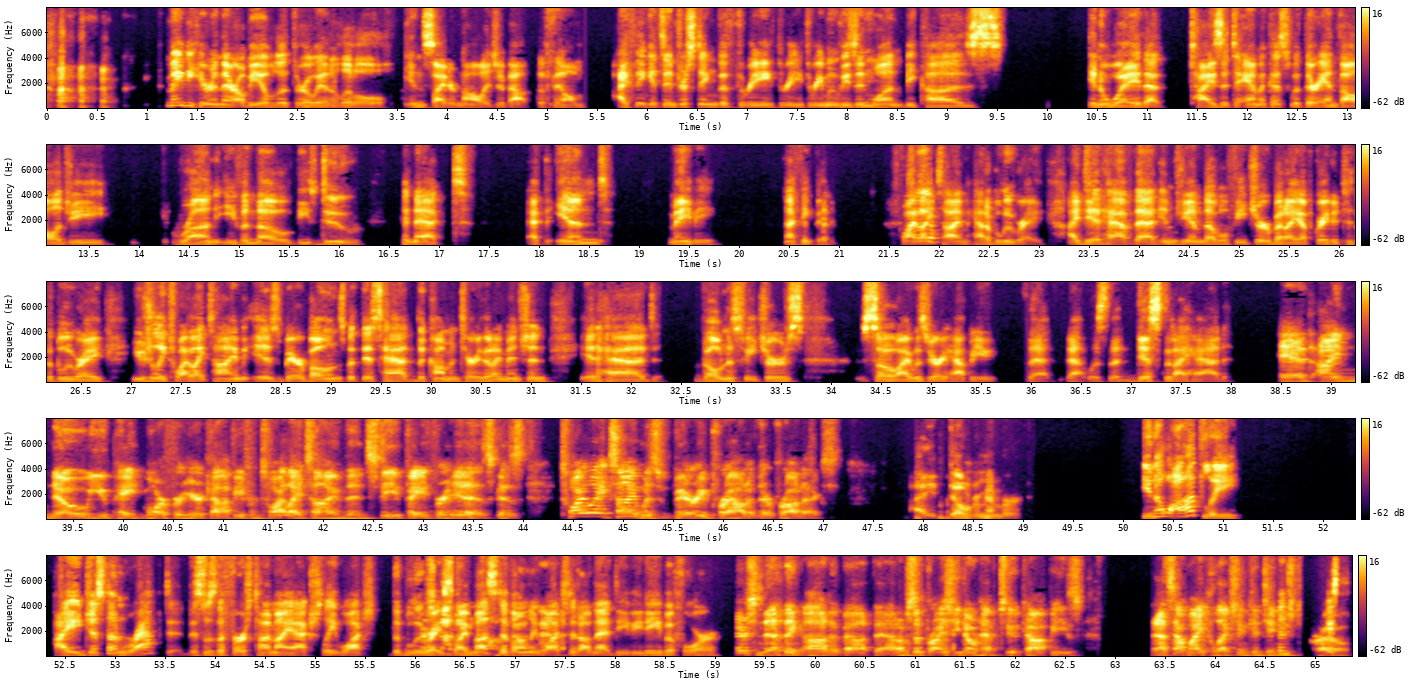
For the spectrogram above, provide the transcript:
maybe here and there I'll be able to throw in a little insider knowledge about the film. I think it's interesting the three three three movies in one because in a way that ties it to Amicus with their anthology run, even though these do connect at the end, maybe. I think they Twilight Time had a Blu-ray. I did have that MGM double feature, but I upgraded to the Blu-ray. Usually Twilight Time is bare bones, but this had the commentary that I mentioned. It had bonus features. So I was very happy that that was the disc that I had. And I know you paid more for your copy from Twilight Time than Steve paid for his because Twilight Time was very proud of their products. I don't remember. You know, oddly, I just unwrapped it. This was the first time I actually watched the Blu-ray, so I must have only that. watched it on that DVD before. There's nothing odd about that. I'm surprised you don't have two copies. That's how my collection continues to grow.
